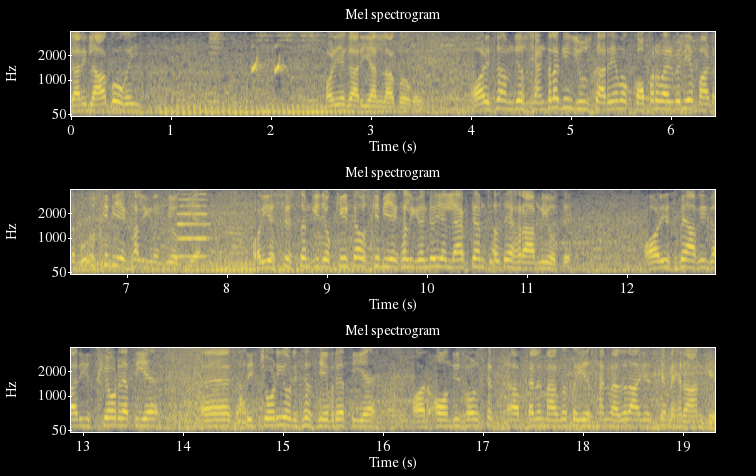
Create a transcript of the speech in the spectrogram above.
गाड़ी लॉक हो गई, और ये गाड़ी अनलॉक हो गई। और इसमें हम जो सेंटर लॉकिंग यूज़ कर रहे हैं, वो कॉपर वायर वाली है वाटर प्रूफ उसकी भी एक साल की गारंटी होती है। और ये सिस्टम की जो किट है, उसकी भी एक साल की गारंटी ये लेफ़्ट टाइम चलते ख़राब नहीं होते। और इसमें आपकी गाड़ी सिक्योर रहती है गाड़ी चौड़ी और इससे सेफ़ रहती है। और ऑन दिस स्पॉट से पहले मैं आपको तो ये सन नज़र आ गया इसके मेहरान के।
